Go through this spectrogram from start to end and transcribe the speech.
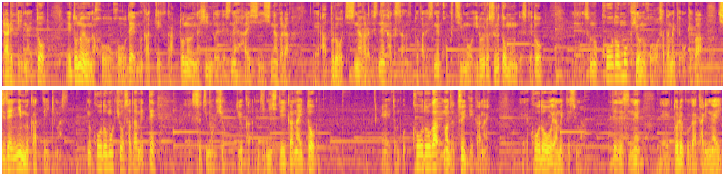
られていないとどのような方法で向かっていくかどのような頻度でですね配信しながらアプローチしながらですね拡散とかですね告知もいろいろすると思うんですけどその行動目標の方を定めておけば自然に向かっていきます。行動目標を定めて数値目標という感じにしていかないと,、えーと、行動がまずついていかない、えー、行動をやめてしまうでですね、えー、努力が足りない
